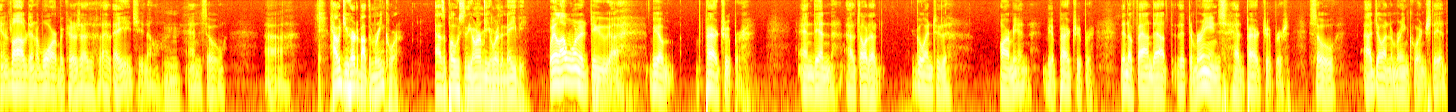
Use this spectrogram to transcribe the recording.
involved in a war because of that age, you know. Mm-hmm. And so. Uh, How had you heard about the Marine Corps as opposed to the Army or the Navy? Well, I wanted to uh, be a paratrooper, and then I thought I'd go into the Army and be a paratrooper. Then I found out that the Marines had paratroopers, so I joined the Marine Corps instead,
